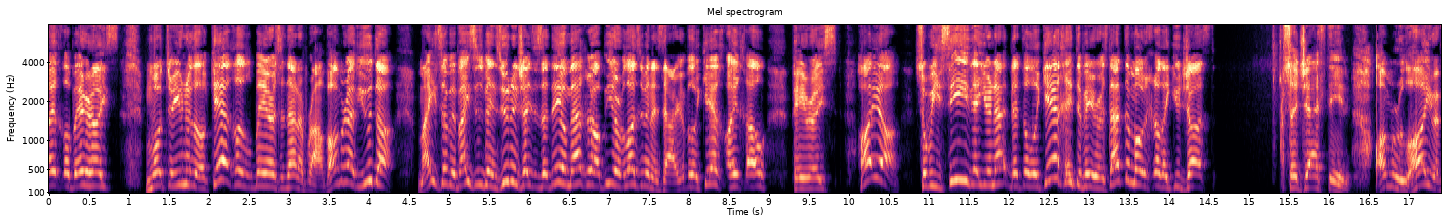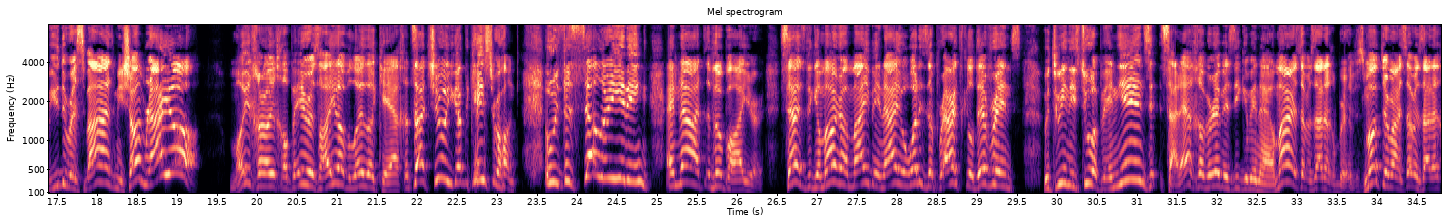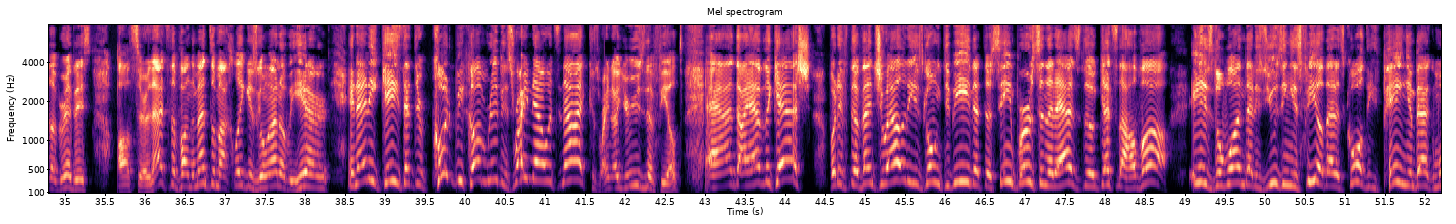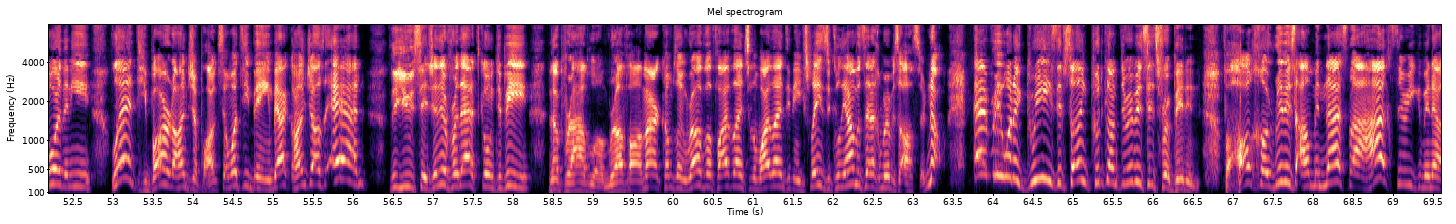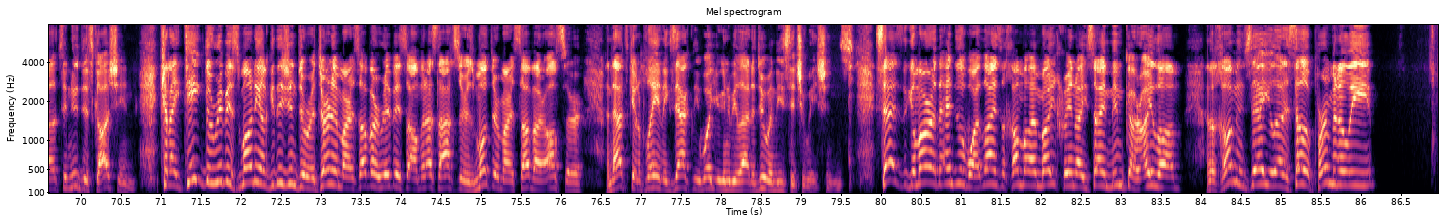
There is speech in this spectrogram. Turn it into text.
mutter, even if the lokech is not a problem. Rav Yuda, Ma'isa bebaisis ben zunin shaisis adeo mecher al bir of lazim and azar. If lokech oichel peres, haya. So we see that you're not that the the is not the mochel like you just suggested. Amru loy, Rav Yudah responds, Misham Raya. It's not true. You got the case wrong. It was the seller eating and not the buyer. Says the Gemara, what is the practical difference between these two opinions? Also, that's the fundamental machlik is going on over here. In any case, that there could become ribis. Right now, it's not, because right now you're using the field and I have the cash. But if the eventuality is going to be that the same person that has the gets the halva is the one one that is using his field that is called, he's paying him back more than he lent. He borrowed a hundred bucks, and what's he paying back? A hundred dollars and the usage, and therefore that's going to be the problem. Rav Amar comes along, Rav five lines to the white lines, and he explains the Kuliyamas and Ribis also. No, everyone agrees if something could come to Ribis, it's forbidden. It's a new discussion. Can I take the Ribis money on condition to return it? Marsava Ribis al minas is mutter Marsava also, and that's going to play in exactly what you're going to be allowed to do in these situations. Says the Gemara at the end of the white lines, and the Chama say you let it sell it permanently.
